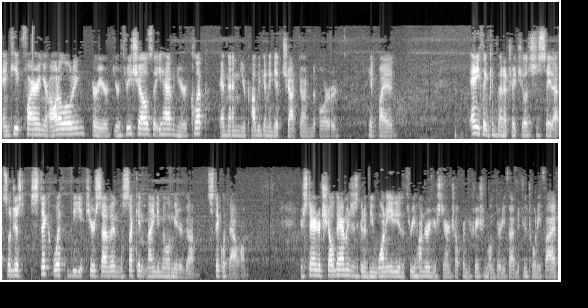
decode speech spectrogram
and keep firing your autoloading or your your three shells that you have in your clip, and then you're probably going to get shotgunned or hit by a anything can penetrate you. Let's just say that. So just stick with the tier seven, the second 90 millimeter gun. Stick with that one. Your standard shell damage is going to be 180 to 300. Your standard shell penetration 135 to 225.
